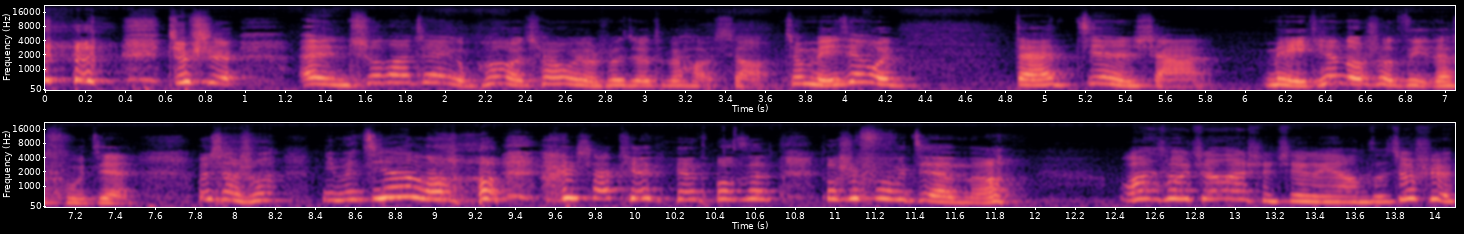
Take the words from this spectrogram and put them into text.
就是，哎，你说到这个朋友圈，我有时候觉得特别好笑，就没见过大家健啥，每天都说自己在复健。我想说，你们健了吗？为啥天天都在都是复健呢？网球真的是这个样子，就是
